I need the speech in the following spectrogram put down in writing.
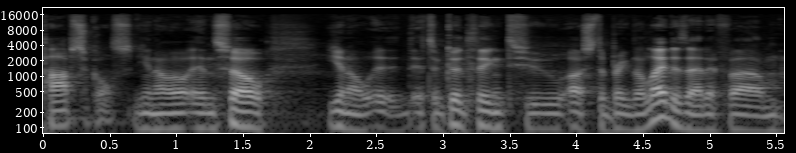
popsicles, you know, and so you know it, it's a good thing to us to bring the light is that if um,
